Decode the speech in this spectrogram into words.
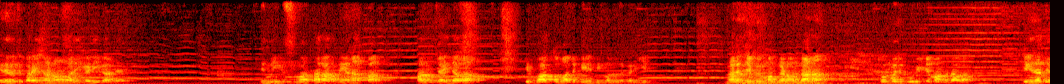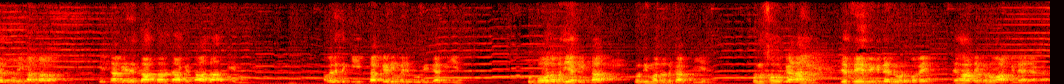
ਇਹਦੇ ਵਿੱਚ ਪਰੇਸ਼ਾਨ ਹੋਣ ਵਾਲੀ ਕਿਹੜੀ ਗੱਲ ਹੈ? ਜਿੰਨੀ ਕੁ ਸਮਰੱਥਾ ਰੱਖਦੇ ਆ ਨਾ ਆਪਾਂ, ਸਾਨੂੰ ਚਾਹੀਦਾ ਵਾ ਕਿ ਵੱਧ ਤੋਂ ਵੱਧ ਕਿਸੇ ਦੀ ਮਦਦ ਕਰੀਏ। ਨਾਲੇ ਜੇ ਕੋਈ ਮੰਗਣ ਆਉਂਦਾ ਨਾ ਤਾਂ ਮਜਬੂਰੀ 'ਚ ਮੰਗਦਾ ਵਾ। ਕਿਸੇ ਦਾ ਦਿਲ ਥੋੜੀ ਕਰਦਾ ਵਾ ਕਿੱਦਾਂ ਕਿਸੇ ਦੇ ਦਰ ਦਰ ਜਾ ਕੇ 10000 ਰੁਪਏ ਮੰਗੀ। ਅਗਲੇ ਤੇ ਕੀਤਾ ਕਿਹੜੀ ਮਜਬੂਰੀ ਪੈ ਹੈ? ਤੂੰ ਬਹੁਤ ਵਧੀਆ ਕੀਤਾ ਤੂੰ ਉਹਦੀ ਮਦਦ ਕਰਤੀ ਹੈ। ਤੈਨੂੰ ਸਗੋਂ ਕਹਿਣਾ ਸੀ ਜੇ ਫੇਰ ਵੀ ਕਿਤੇ ਲੋੜ ਪਵੇ ਤੇ ਸਾਡੇ ਘਰੋਂ ਆ ਕੇ ਲੈ ਜਾ ਕਰ।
